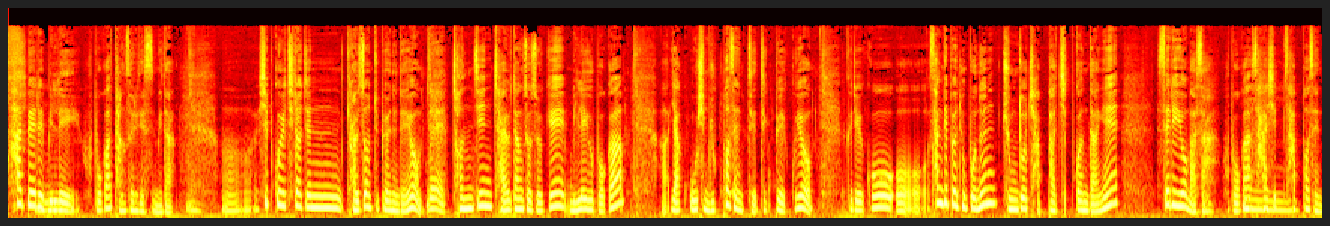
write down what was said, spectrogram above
하베르 음. 밀레이 후보가 당선이 됐습니다. 네. 어, 19일 치러진 결선 투표였는데요. 네. 전진 자유당 소속의 밀레이 후보가 아, 약56% 득표했고요. 그리고 어, 상대편 후보는 중도 좌파 집권당의 세리오 마사 후보가 음. 44%.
